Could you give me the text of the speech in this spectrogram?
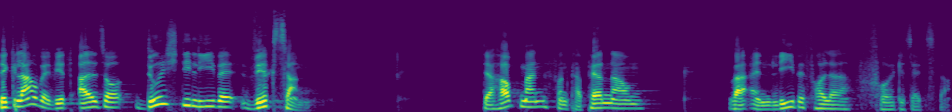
Der Glaube wird also durch die Liebe wirksam. Der Hauptmann von Kapernaum war ein liebevoller Vorgesetzter.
